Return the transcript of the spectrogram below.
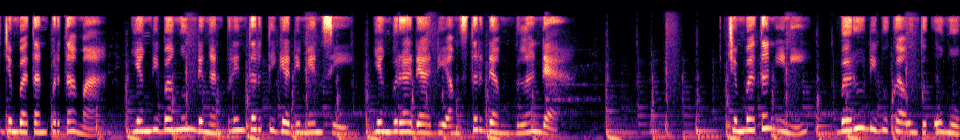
jembatan pertama yang dibangun dengan printer tiga dimensi yang berada di Amsterdam, Belanda. Jembatan ini baru dibuka untuk umum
